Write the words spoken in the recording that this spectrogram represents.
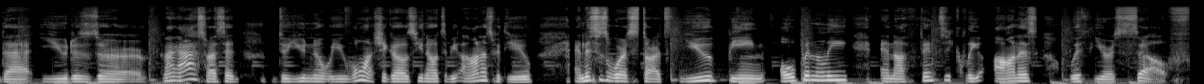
that you deserve. And I asked her, I said, Do you know what you want? She goes, You know, to be honest with you, and this is where it starts you being openly and authentically honest with yourself.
